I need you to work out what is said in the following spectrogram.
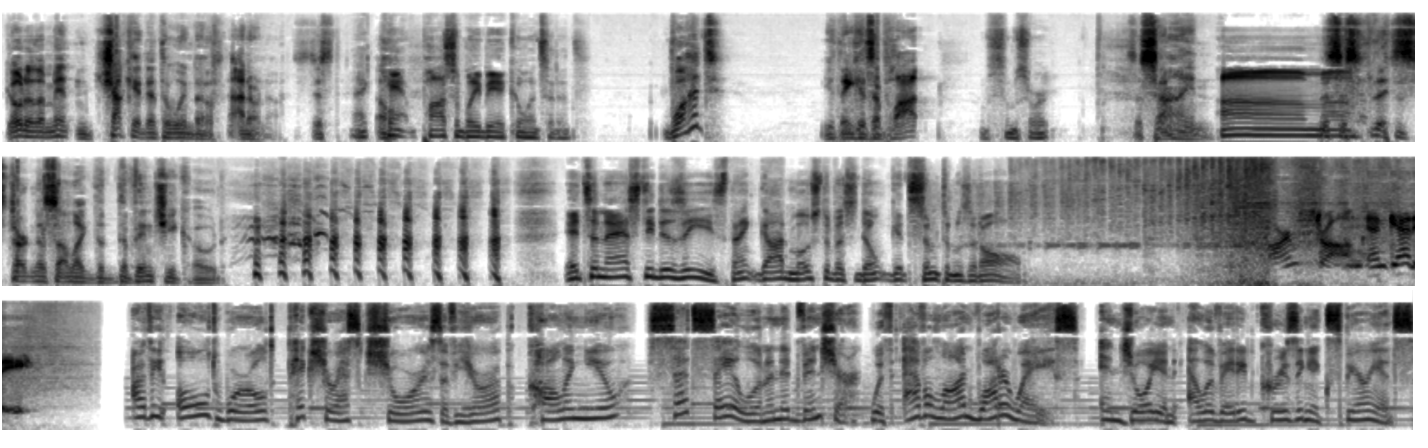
go to the mint and chuck it at the window. I don't know. It's just That oh. can't possibly be a coincidence. What? You think it's a plot? Of some sort. It's a sign. Um, this is this is starting to sound like the Da Vinci Code. It's a nasty disease. Thank God most of us don't get symptoms at all. Armstrong and Getty. Are the old world picturesque shores of Europe calling you? Set sail on an adventure with Avalon Waterways. Enjoy an elevated cruising experience.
